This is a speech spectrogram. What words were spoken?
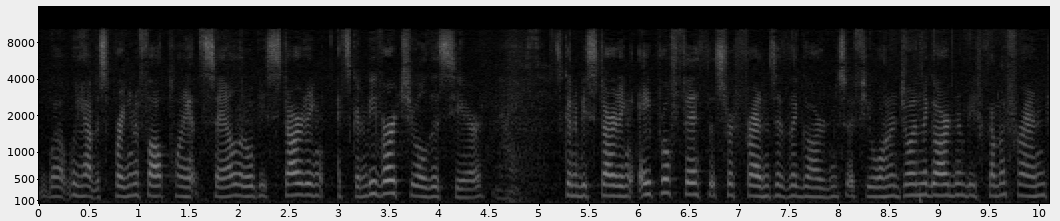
Well, we have a spring and a fall plant sale. It'll be starting, it's going to be virtual this year. Nice. It's going to be starting April 5th. It's for Friends of the Garden. So if you want to join the garden and become a friend,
